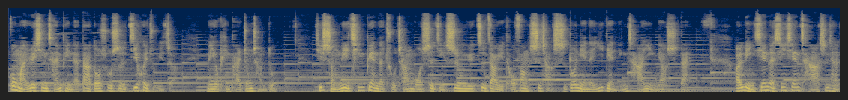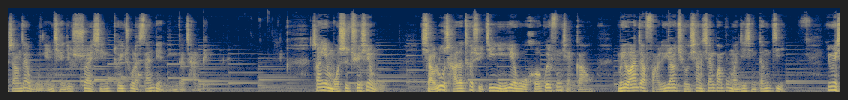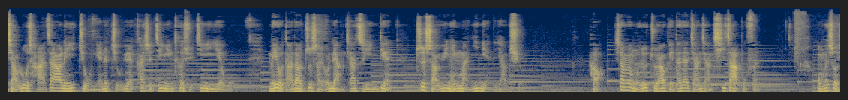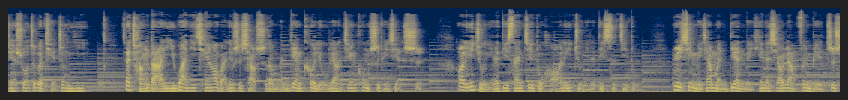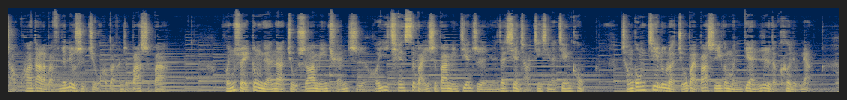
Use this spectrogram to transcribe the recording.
购买瑞幸产品的大多数是机会主义者，没有品牌忠诚度。其省力轻便的储藏模式仅适用于制造与投放市场十多年的一点零茶饮料时代，而领先的新鲜茶生产商在五年前就率先推出了三点零的产品。商业模式缺陷五。小鹿茶的特许经营业务合规风险高，没有按照法律要求向相关部门进行登记。因为小鹿茶在2019年的9月开始经营特许经营业务，没有达到至少有两家直营店至少运营满一年的要求。好，下面我就主要给大家讲讲欺诈部分。我们首先说这个铁证一，在长达一万一千二百六十小时的门店客流量监控视频显示。二零一九年的第三季度和二零一九年的第四季度，瑞幸每家门店每天的销量分别至少夸大了百分之六十九和百分之八十八。浑水动员了九十二名全职和一千四百一十八名兼职人员在现场进行了监控，成功记录了九百八十一个门店日的客流量，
